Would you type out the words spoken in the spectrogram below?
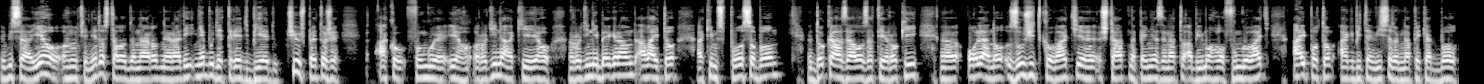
že by sa jeho hnutie nedostalo do Národnej rady, nebude trieť biedu. Či už preto, že ako funguje jeho rodina, aký je jeho rodinný background, ale aj to, akým spôsobom dokázalo za tie roky e, Oľano zužitkovať e, štátne peniaze na to, aby mohlo fungovať, aj potom, ak by ten výsledok napríklad bol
